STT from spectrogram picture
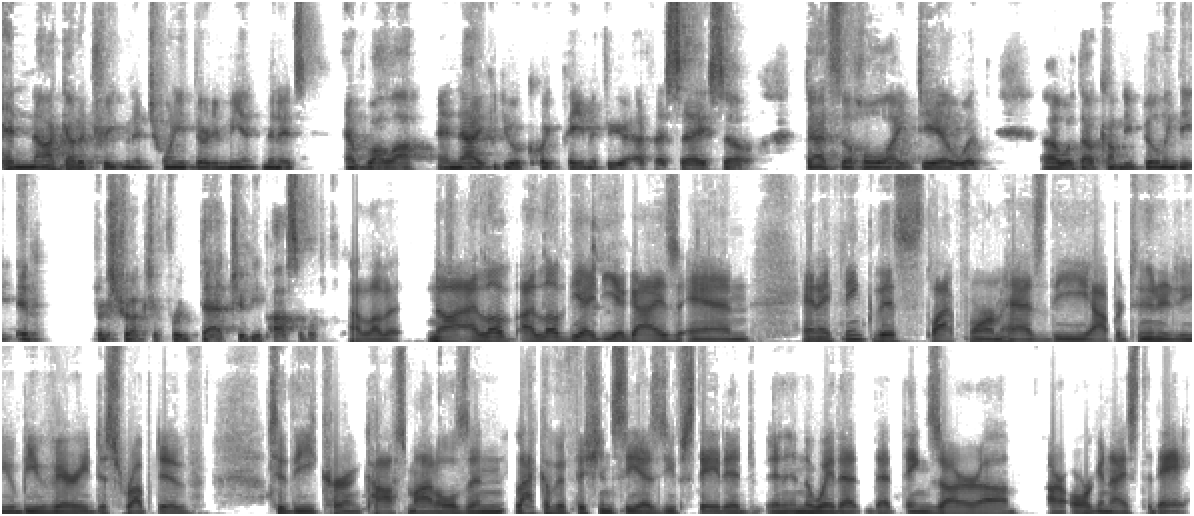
and knock out a treatment in 20, 30 minutes, and voila. And now you can do a quick payment through your FSA. So that's the whole idea with, uh, with our company, building the infrastructure for that to be possible. I love it. No, I love I love the idea, guys, and and I think this platform has the opportunity to be very disruptive to the current cost models and lack of efficiency, as you've stated, in, in the way that that things are uh, are organized today.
